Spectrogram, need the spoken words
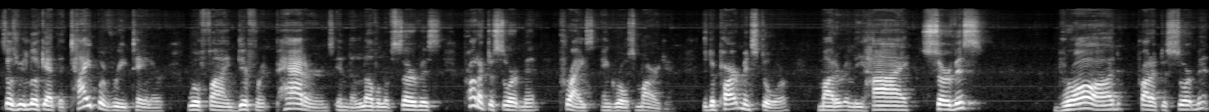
So, as we look at the type of retailer, we'll find different patterns in the level of service, product assortment, price, and gross margin. The department store moderately high service, broad product assortment,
